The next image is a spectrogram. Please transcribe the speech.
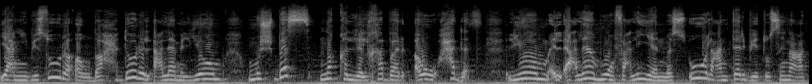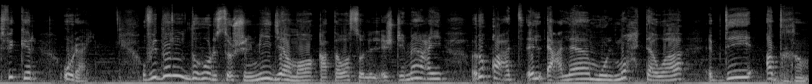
يعني بصورة أوضح دور الإعلام اليوم مش بس نقل للخبر أو حدث. اليوم الإعلام هو فعليا مسؤول عن تربية وصناعة فكر ورأي. وفي ظل ظهور ال social media ومواقع التواصل الاجتماعي رقعة الإعلام والمحتوى بدأ يضخم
